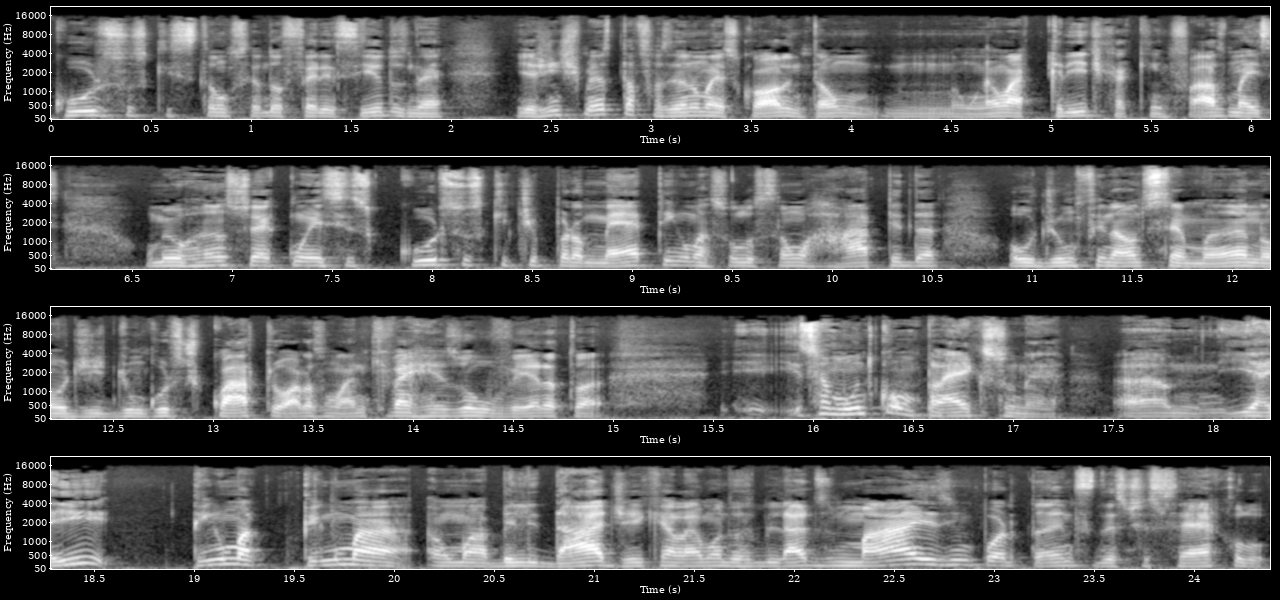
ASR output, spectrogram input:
cursos que estão sendo oferecidos, né? E a gente mesmo está fazendo uma escola, então não é uma crítica a quem faz, mas o meu ranço é com esses cursos que te prometem uma solução rápida, ou de um final de semana, ou de, de um curso de quatro horas online que vai resolver a tua. Isso é muito complexo, né? Ahn, e aí tem uma, tem uma, uma habilidade aí que ela é uma das habilidades mais importantes deste século,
